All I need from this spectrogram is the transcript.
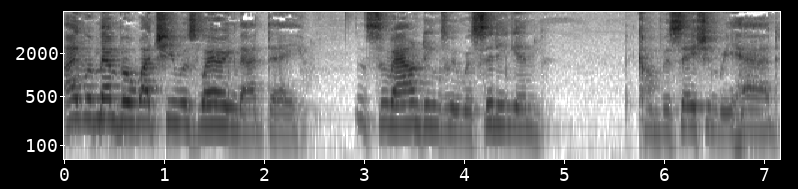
I remember what she was wearing that day, the surroundings we were sitting in, the conversation we had,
